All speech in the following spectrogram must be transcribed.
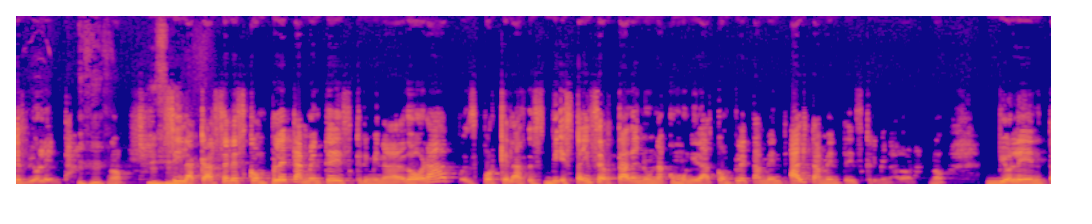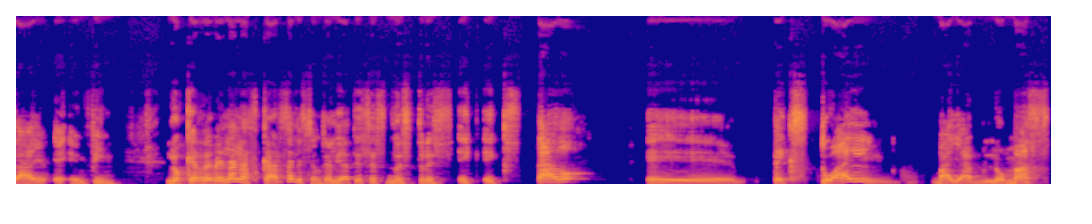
es violenta, ¿no? Si la cárcel es completamente discriminadora, pues porque está insertada en una comunidad completamente, altamente discriminadora, ¿no? Violenta, e, e, en, fin. Lo que revelan las cárceles en realidad ese es nuestro estado eh, textual, vaya, lo más,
